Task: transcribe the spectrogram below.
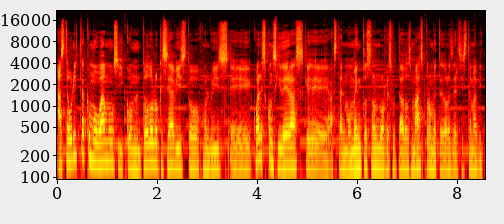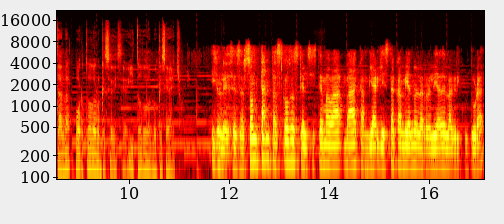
Hasta ahorita, ¿cómo vamos? Y con todo lo que se ha visto, Juan Luis, eh, ¿cuáles consideras que hasta el momento son los resultados más prometedores del sistema Vitala por todo lo que se dice y todo lo que se ha hecho? Híjole, César, son tantas cosas que el sistema va, a cambiar y está cambiando en la realidad de la agricultura.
